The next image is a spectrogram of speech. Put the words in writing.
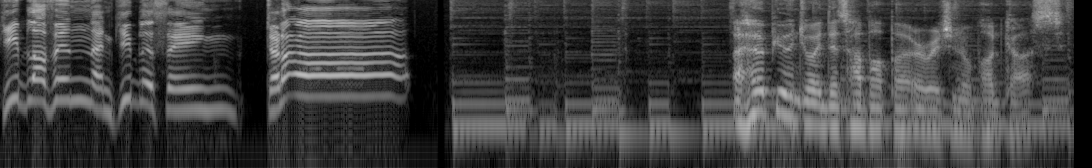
Keep laughing and keep listening. Ta-da! I hope you enjoyed this Hubhopper original podcast.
